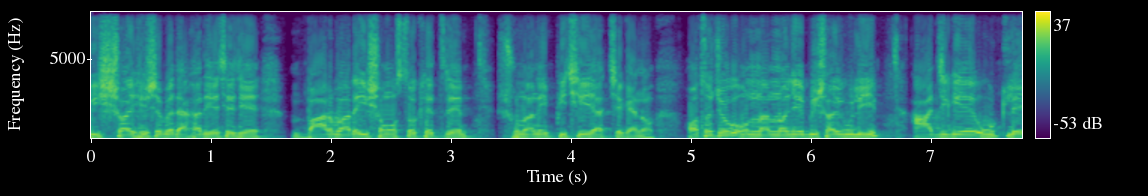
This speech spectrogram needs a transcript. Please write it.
বিস্ময় হিসেবে দেখা দিয়েছে যে বারবার এই সমস্ত ক্ষেত্রে শুনানি পিছিয়ে যাচ্ছে কেন? অথচ অন্যান্য যে বিষয়গুলি আজকে উঠলে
